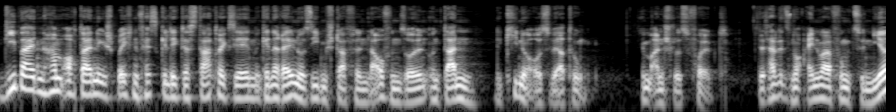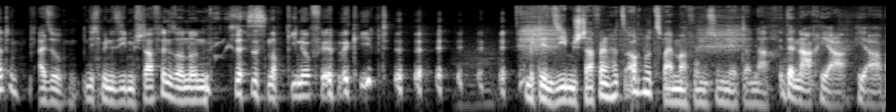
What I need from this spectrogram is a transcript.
die beiden haben auch da in den Gesprächen festgelegt, dass Star Trek-Serien generell nur sieben Staffeln laufen sollen und dann eine Kinoauswertung im Anschluss folgt. Das hat jetzt nur einmal funktioniert, also nicht mit den sieben Staffeln, sondern dass es noch Kinofilme gibt. mit den sieben Staffeln hat es auch nur zweimal funktioniert danach. Danach ja, ja.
